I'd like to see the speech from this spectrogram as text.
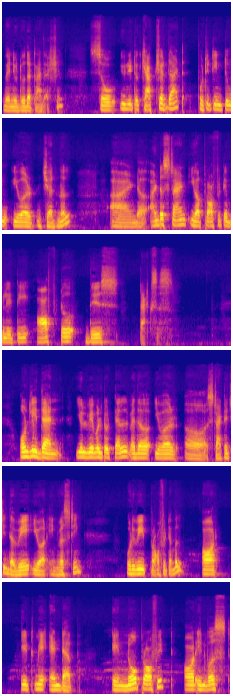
when you do the transaction. So you need to capture that, put it into your journal and uh, understand your profitability after these taxes. Only then you'll be able to tell whether your uh, strategy the way you are investing would be profitable or it may end up in no profit or in worst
